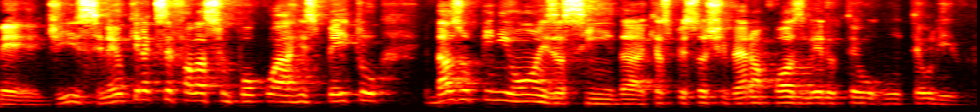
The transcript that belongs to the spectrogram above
é, disse, né? Eu queria que você falasse um pouco a respeito das opiniões, assim, da, que as pessoas tiveram após ler o teu, o teu livro.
